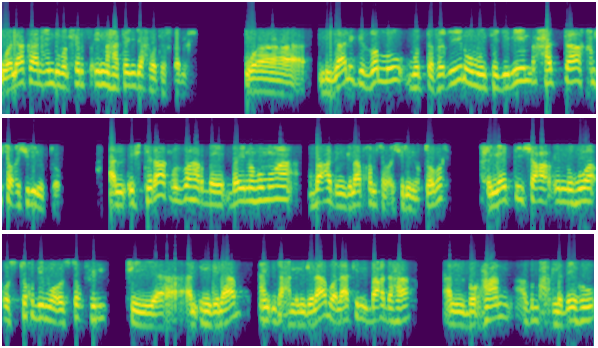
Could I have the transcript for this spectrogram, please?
ولا كان عندهم الحرص إنها تنجح وتستمر. ولذلك ظلوا متفقين ومنسجمين حتى 25 أكتوبر. الافتراق الظهر بينهما بعد انقلاب 25 أكتوبر حميدتي شعر إنه هو استخدم واستغفل في الانقلاب أنجح الانقلاب ولكن بعدها البرهان أصبحت لديه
